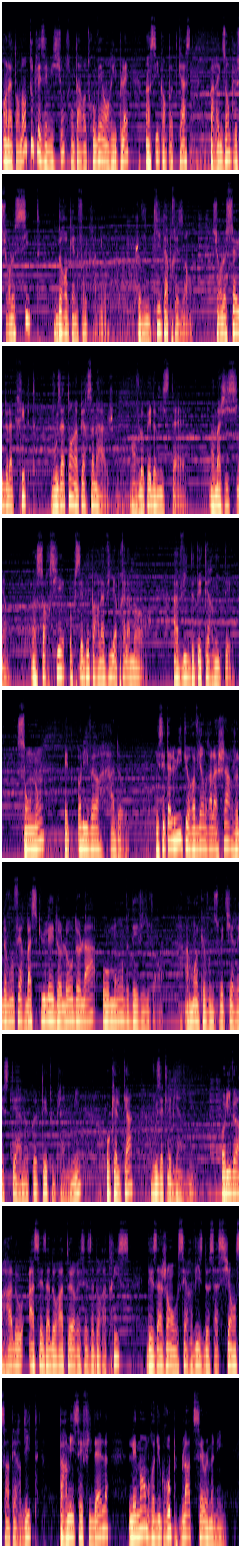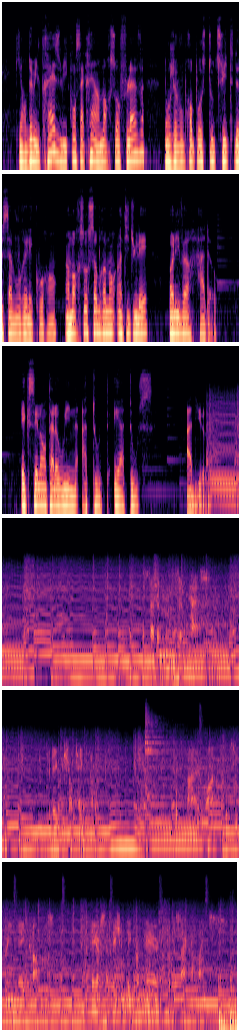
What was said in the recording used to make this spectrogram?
En attendant, toutes les émissions sont à retrouver en replay ainsi qu'en podcast, par exemple sur le site de Rock'n'Folk Radio. Je vous quitte à présent. Sur le seuil de la crypte vous attend un personnage, enveloppé de mystère, un magicien, un sorcier obsédé par la vie après la mort avide d'éternité. Son nom est Oliver Haddo. Et c'est à lui que reviendra la charge de vous faire basculer de l'au-delà au monde des vivants. À moins que vous ne souhaitiez rester à nos côtés toute la nuit, auquel cas vous êtes les bienvenus. Oliver Haddo a ses adorateurs et ses adoratrices, des agents au service de sa science interdite, parmi ses fidèles, les membres du groupe Blood Ceremony, qui en 2013 lui consacrait un morceau fleuve dont je vous propose tout de suite de savourer les courants, un morceau sobrement intitulé Oliver Haddo. Excellent Halloween à toutes et à tous. Adieu. Seven moons have passed. Today we shall take them. I want when the supreme day comes that they are sufficiently prepared for the sacrifice.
